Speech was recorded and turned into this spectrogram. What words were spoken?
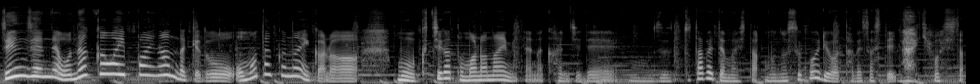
全然ねお腹はいっぱいなんだけど重たくないからもう口が止まらないみたいな感じでもうずっと食べてました。ものすごい量食べさせていただきました。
